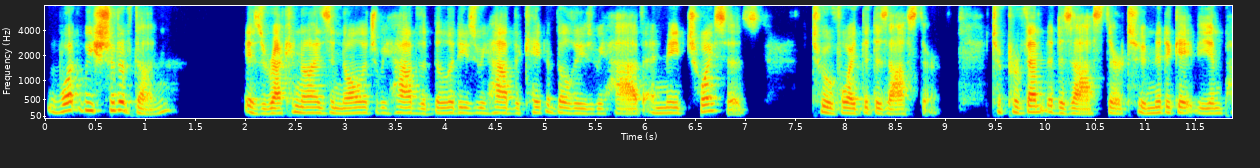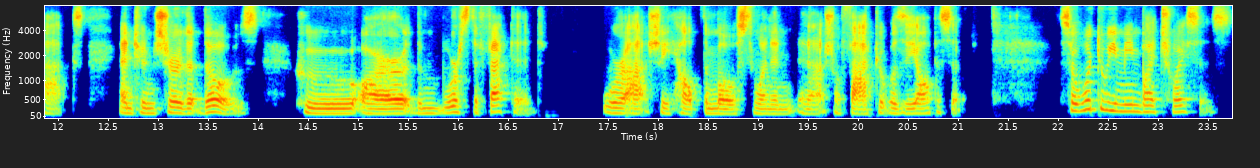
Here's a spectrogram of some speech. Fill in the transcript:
What we should have done is recognize the knowledge we have, the abilities we have, the capabilities we have, and made choices to avoid the disaster to prevent the disaster, to mitigate the impacts, and to ensure that those who are the worst affected were actually helped the most when in, in actual fact it was the opposite. So what do we mean by choices?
